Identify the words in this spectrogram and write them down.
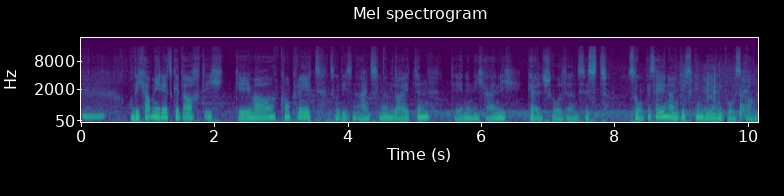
Mhm. Und ich habe mir jetzt gedacht, ich gehe mal konkret zu diesen einzelnen Leuten, denen ich eigentlich Geld schulde. Und es ist so gesehen ein bisschen wie ein Bußgang.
